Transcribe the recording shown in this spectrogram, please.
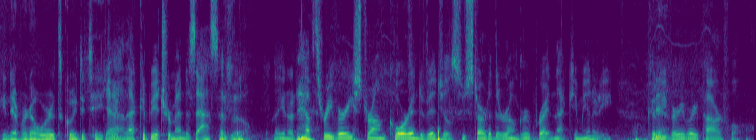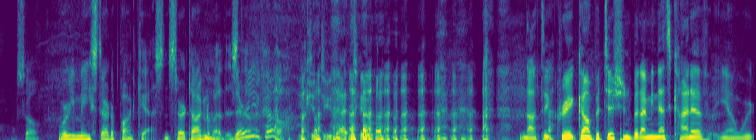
you never know where it's going to take you yeah, that could be a tremendous asset, Mm-hmm. though. You know, to have three very strong core individuals who started their own group right in that community could be very, very powerful. So Or you may start a podcast and start talking about this there stuff. you go. You could do that too. not to create competition, but I mean that's kind of you know we're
